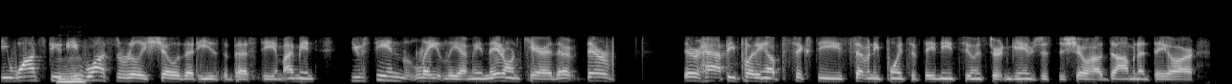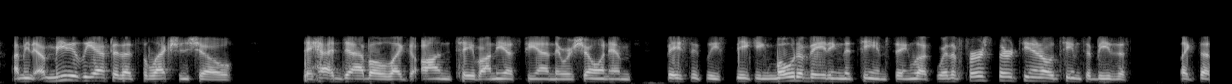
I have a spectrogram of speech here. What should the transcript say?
He wants people. Mm-hmm. He wants to really show that he's the best team. I mean, you've seen lately. I mean, they don't care. They're they're they're happy putting up 60, 70 points if they need to in certain games just to show how dominant they are. I mean, immediately after that selection show, they had Dabo like on tape on ESPN. They were showing him basically speaking, motivating the team, saying, "Look, we're the first 13 and 0 team to be the like the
